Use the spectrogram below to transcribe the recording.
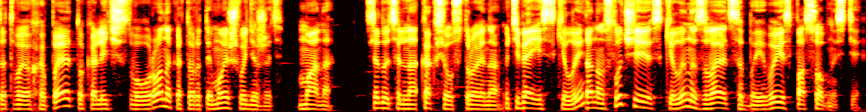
это твое хп, то количество урона, которое ты можешь выдержать. Мана. Следовательно, как все устроено? У тебя есть скиллы. В данном случае скиллы называются боевые способности.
